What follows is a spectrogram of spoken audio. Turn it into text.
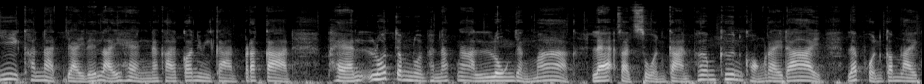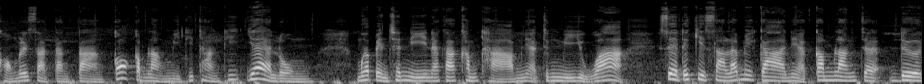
ยีขนาดใหญ่หลาย ๆ แห่งนะคะ ก็มีการประกาศแผนลดจำนวนพนักงานลงอย่างมาก และสัดส่วนการเพิ่มขึ้นของรายได้ และผลกำไรของบริษัทต่าง ๆ ก็กำลังมีทิศทางที่แย่ลง เมื่อเป็นเช่นนี้นะคะคำถามเนี่ยจึงมีอยู่ว่าเศรษฐกิจสหรัฐอเมริกาเนี่ยกำลังจะเดิน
